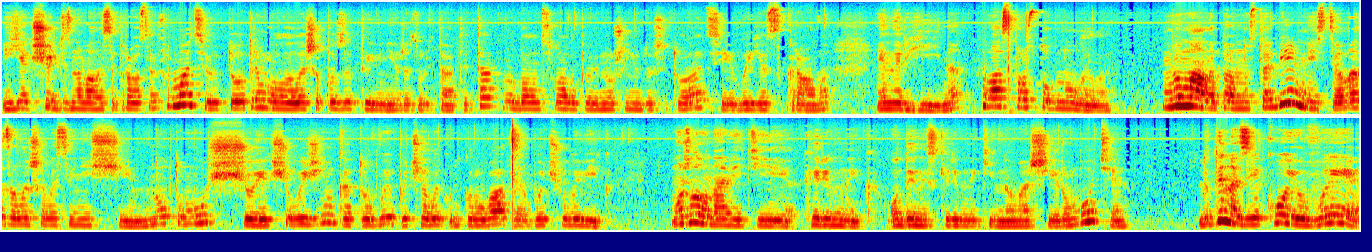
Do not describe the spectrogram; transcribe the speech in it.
І якщо дізнавалися про вас інформацію, то отримували лише позитивні результати. Так, ви балансували по відношенню до ситуації, ви яскрава, енергійна. Вас просто обнулили. Ви мали певну стабільність, але залишилися ні з чим. Ну тому що якщо ви жінка, то ви почали конкурувати або чоловік. Можливо, навіть і керівник, один із керівників на вашій роботі, людина, з якою ви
